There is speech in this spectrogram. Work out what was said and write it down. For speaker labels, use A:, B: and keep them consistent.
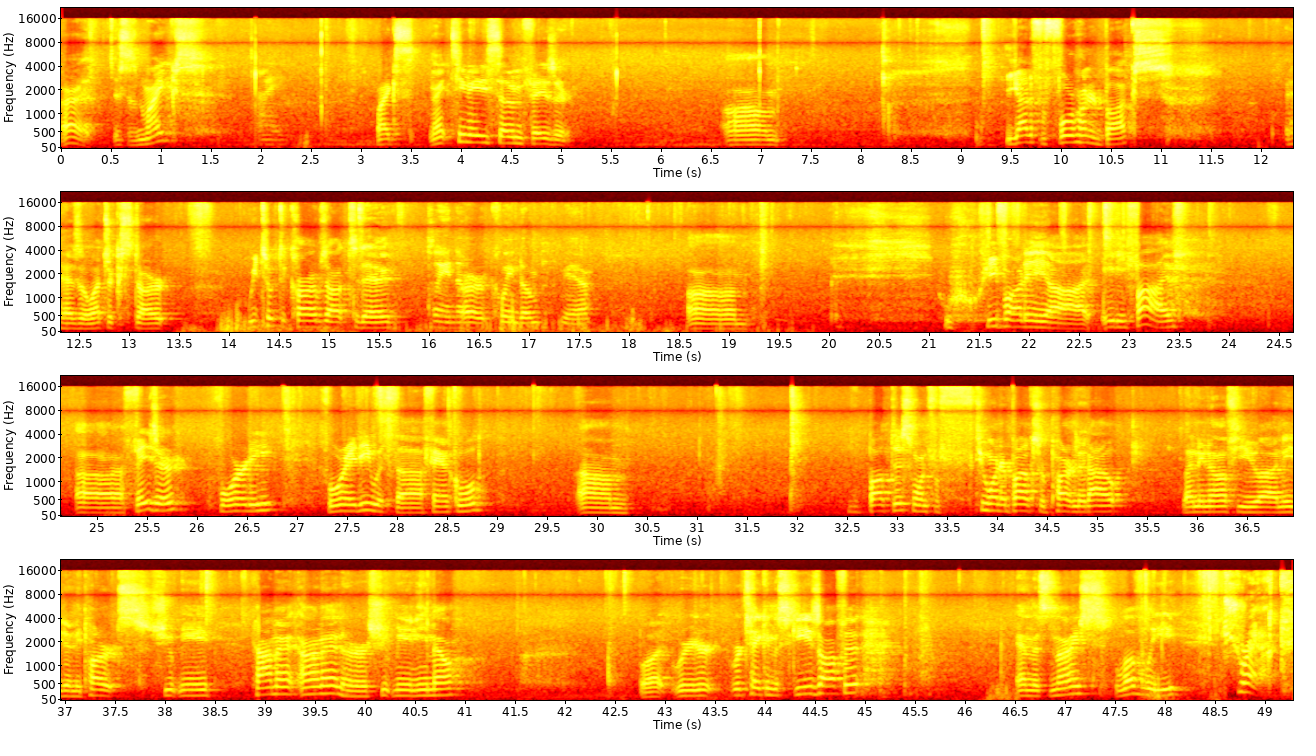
A: Alright, this is Mike's.
B: Hi.
A: Mike's 1987 Phazer. Um, you got it for 400 bucks. It has an electric start. We took the carbs out today,
B: Cleaned up.
A: or cleaned them, yeah. Um, he bought a uh, 85 uh, Phazer 480, 480 with uh, fan cooled. Um, bought this one for 200 bucks. We're parting it out. Let me know if you uh, need any parts. Shoot me comment on it or shoot me an email. But we're we're taking the skis off it and this nice, lovely track.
